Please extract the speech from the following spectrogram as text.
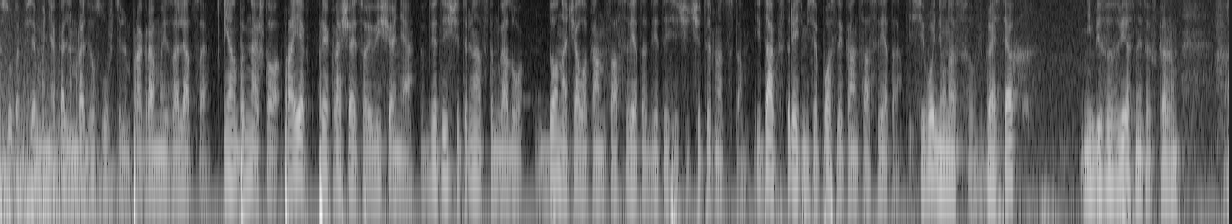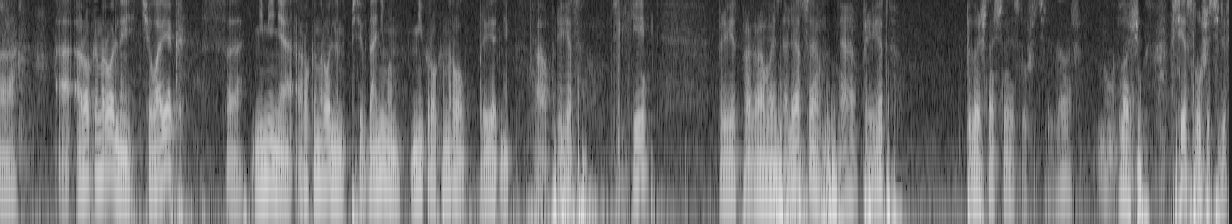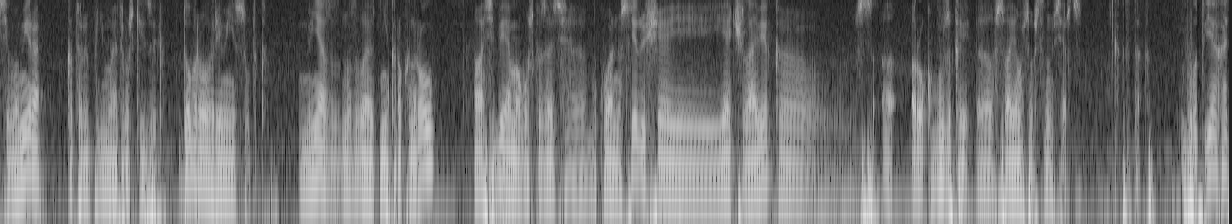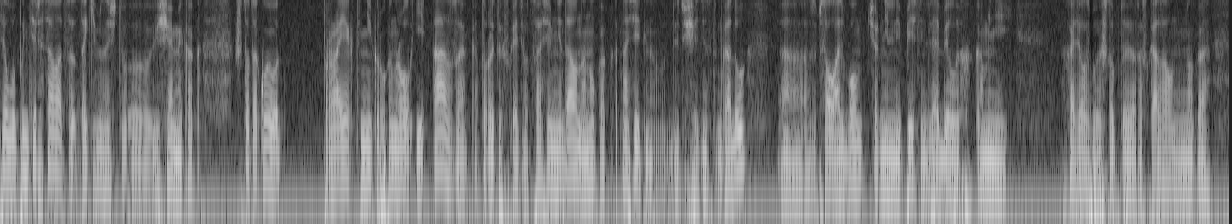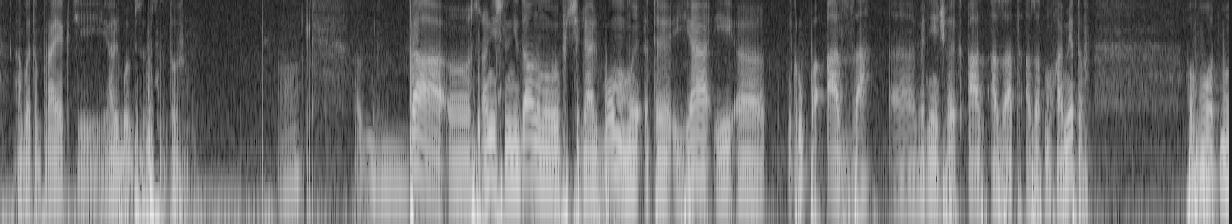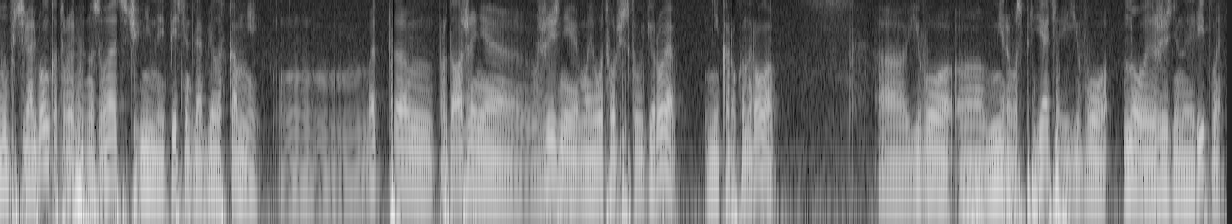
суток всем маниакальным радиослушателям программы «Изоляция». Я напоминаю, что проект прекращает свое вещание в 2013 году до начала конца света в 2014. Итак, встретимся после конца света. Сегодня у нас в гостях небезызвестный, так скажем, э, э, рок-н-ролльный человек с не менее рок-н-ролльным псевдонимом Ник Рок-н-ролл. Привет, Ник. А, привет, Сергей. Привет, программа «Изоляция». Э, привет, ты говоришь, ночные слушатели, да, наши? Ну, Ночью. Все. слушатели всего мира, которые понимают русский язык. Доброго времени суток. Меня называют Ник Рок-н-ролл. О себе я могу сказать э, буквально следующее. Я человек э, с рок-музыкой в своем собственном сердце. Как-то так. Вот я хотел бы поинтересоваться такими, значит, вещами, как что такое вот проект Ник Рок-н-ролл и Аза, который, так сказать, вот совсем недавно, ну как относительно, вот в 2011 году э, записал альбом «Чернильные песни для белых камней». Хотелось бы, чтобы ты рассказал немного об этом проекте и альбоме, собственно, тоже. Да, э, сравнительно недавно мы выпустили альбом. Мы это я и э, группа Аза, вернее человек Аз, Азат, Азат Мухаметов. Вот, мы выпустили альбом, который называется «Чернильные песни для белых камней». Это продолжение жизни моего творческого героя Ника Рок-н-ролла, э, его э, мировосприятие, его новые жизненные ритмы,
